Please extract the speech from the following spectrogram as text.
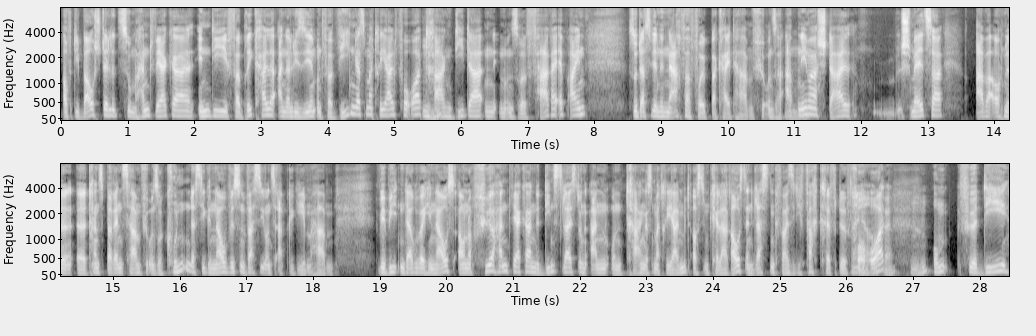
auf die Baustelle, zum Handwerker, in die Fabrikhalle, analysieren und verwiegen das Material vor Ort, mhm. tragen die Daten in unsere Fahrer-App ein, sodass wir eine Nachverfolgbarkeit haben für unsere mhm. Abnehmer, Stahlschmelzer, aber auch eine äh, Transparenz haben für unsere Kunden, dass sie genau wissen, was sie uns abgegeben haben. Wir bieten darüber hinaus auch noch für Handwerker eine Dienstleistung an und tragen das Material mit aus dem Keller raus, entlasten quasi die Fachkräfte vor ah ja, Ort, okay. mhm. um für die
